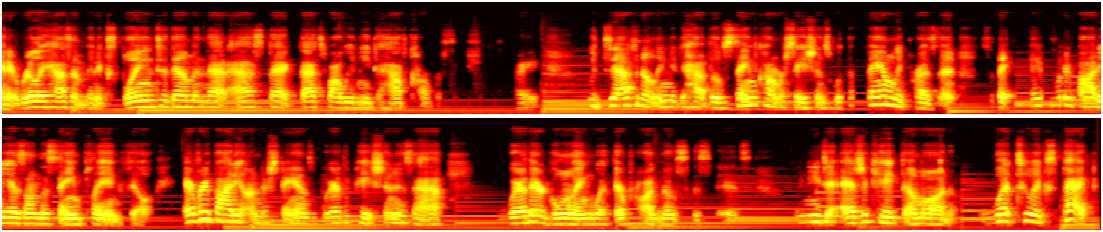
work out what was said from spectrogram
and it really hasn't been explained to them in that aspect. That's why we need to have conversations right? We definitely need to have those same conversations with the family present so that everybody is on the same playing field. Everybody understands where the patient is at, where they're going, what their prognosis is. We need to educate them on what to expect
